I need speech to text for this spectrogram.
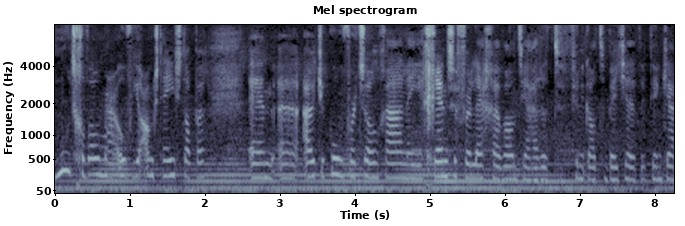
moet gewoon maar over je angst heen stappen en uh, uit je comfortzone gaan en je grenzen verleggen. Want ja, dat vind ik altijd een beetje, ik denk ja,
